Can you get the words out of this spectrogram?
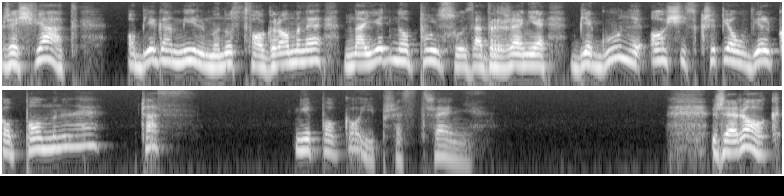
że świat obiega mil mnóstwo ogromne, na jedno pulsu zadrżenie, bieguny osi skrzypią wielkopomne, czas niepokoi przestrzenie. Że rok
